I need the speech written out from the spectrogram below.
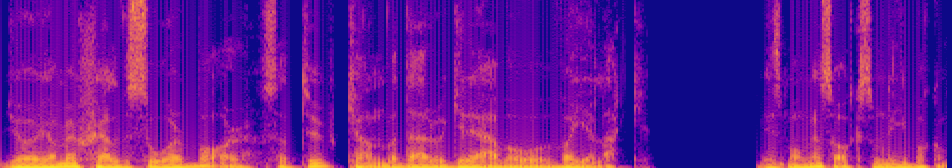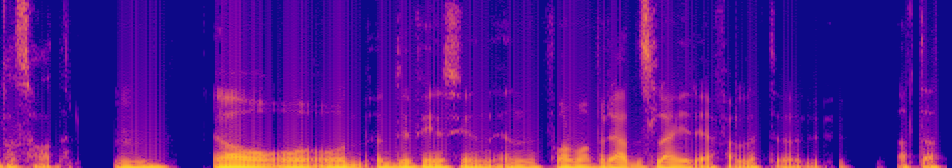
Gör jag mig själv sårbar så att du kan vara där och gräva och vara elak. Det finns många saker som ligger bakom fasaden. Mm. Ja, och, och det finns ju en, en form av rädsla i det fallet. Eh, att, att,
